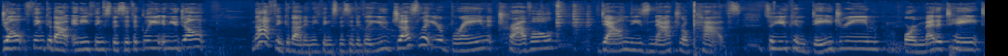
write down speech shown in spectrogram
don't think about anything specifically, and you don't not think about anything specifically. You just let your brain travel down these natural paths. So you can daydream or meditate.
